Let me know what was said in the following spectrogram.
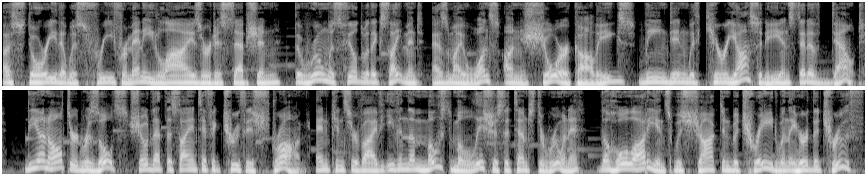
a story that was free from any lies or deception. The room was filled with excitement as my once unsure colleagues leaned in with curiosity instead of doubt. The unaltered results showed that the scientific truth is strong and can survive even the most malicious attempts to ruin it. The whole audience was shocked and betrayed when they heard the truth.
